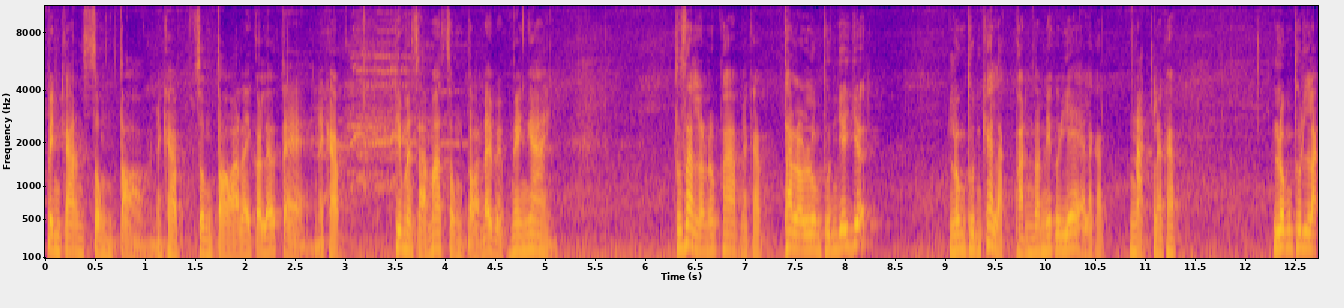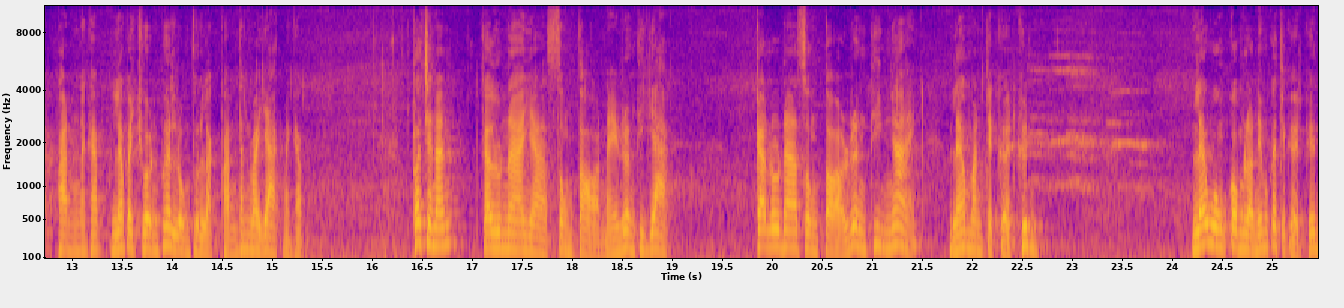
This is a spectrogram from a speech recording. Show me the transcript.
เป็นการส่งต่อนะครับ ส่งต่ออะไรก็แล้วแต่นะครับ ที่มันสามารถส่งต่อได้แบบง่าย ๆ ทุกท่านลองนึกภาพนะครับ ถ้าเราลงทุนเยอะๆลงทุนแค่หลักพันตอนนี้ก็แย่แล้วครับหนักแล้วครับ ลงทุนหลักพันนะครับ แล้วไปชวนเพื่อนลงทุนหลักพันท่านว่ายากไหมครับ เพราะฉะนั้นกรุณาอย่าส่งต่อในเรื่องที่ยาก กรุณาส่งต่อเรื่องที่ง่าย แล้วมันจะเกิดขึ้น แล้ววงกลมเหล่านี้มันก็จะเกิดขึ้น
